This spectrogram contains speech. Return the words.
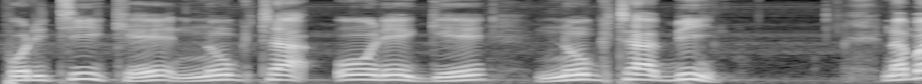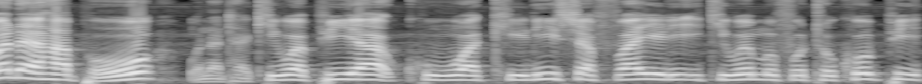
politike nukta orege nukta b. Na baada ya hapo, wanatakiwa pia kuwakilisha faili ikiwemo fotokopi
